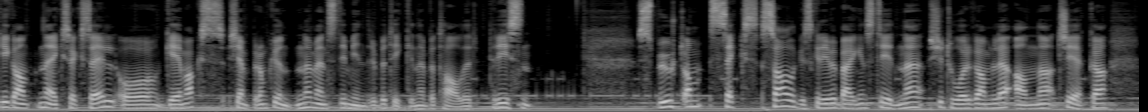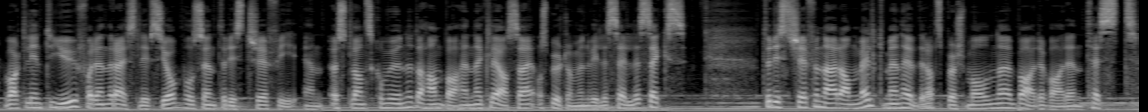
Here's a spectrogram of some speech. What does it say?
Gigantene XXL og Gmax kjemper om kundene, mens de mindre butikkene betaler prisen. Spurt om sexsalg, skriver Bergens Tidende. 22 år gamle Anna Tjeka var til intervju for en reiselivsjobb hos en turistsjef i en østlandskommune da han ba henne kle av seg og spurte om hun ville selge sex. Turistsjefen er anmeldt, men hevder at spørsmålene bare var en test.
